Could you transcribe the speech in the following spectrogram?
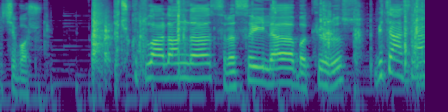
içi boş. Küçük kutulardan da sırasıyla bakıyoruz. Bir tanesinden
